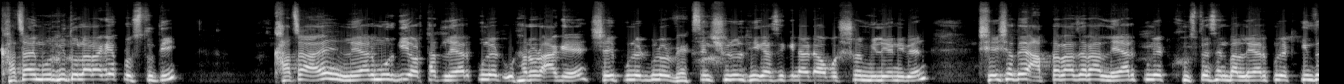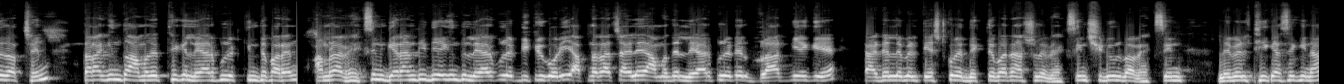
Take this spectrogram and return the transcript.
খাঁচায় মুরগি তোলার আগে প্রস্তুতি খাঁচায় লেয়ার মুরগি অর্থাৎ লেয়ার পুলেট উঠানোর আগে সেই পুলেটগুলোর ভ্যাকসিন শিডিউল ঠিক আছে কিনা এটা অবশ্যই মিলিয়ে নেবেন। সেই সাথে আপনারা যারা লেয়ার পুলেট খুঁজতেছেন বা লেয়ার পুলেট কিনতে যাচ্ছেন, তারা কিন্তু আমাদের থেকে লেয়ার পুলেট কিনতে পারেন। আমরা ভ্যাকসিন গ্যারান্টি দিয়ে কিন্তু লেয়ার পুলেট বিক্রি করি। আপনারা চাইলে আমাদের লেয়ার পুলেটের ব্লাড নিয়ে গিয়ে টাইটেল লেভেল টেস্ট করে দেখতে পারেন আসলে ভ্যাকসিন শিডিউল বা ভ্যাকসিন লেভেল ঠিক আছে কিনা।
